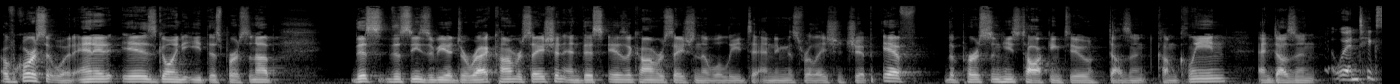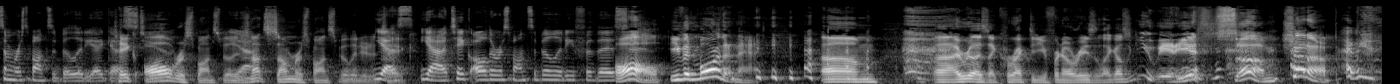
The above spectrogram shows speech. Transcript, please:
Of course it would, and it is going to eat this person up. This this needs to be a direct conversation, and this is a conversation that will lead to ending this relationship if the person he's talking to doesn't come clean and doesn't and take some responsibility, I guess. take all responsibility. Yeah. It's not some responsibility to Yes, take. yeah, take all the responsibility for this. All, even more than that. Um, uh, I realized I corrected you for no reason. Like I was like, "You idiot!" Some, shut up. I mean, I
